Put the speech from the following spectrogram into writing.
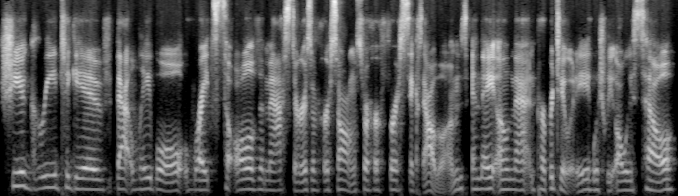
she agreed to give that label rights to all of the masters of her songs for her first six albums. And they own that in perpetuity, which we always tell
